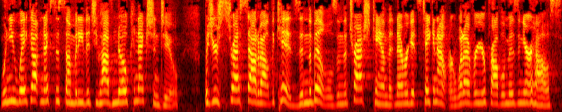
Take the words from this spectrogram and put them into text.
when you wake up next to somebody that you have no connection to but you're stressed out about the kids and the bills and the trash can that never gets taken out or whatever your problem is in your house.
